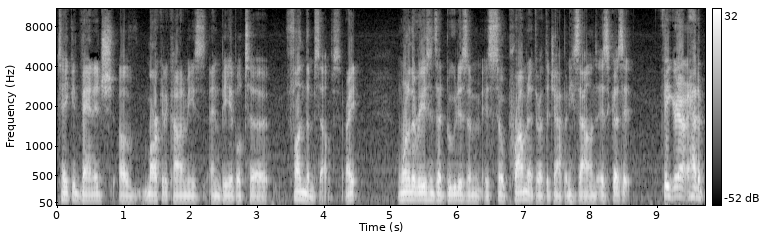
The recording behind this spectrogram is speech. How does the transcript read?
take advantage of market economies and be able to fund themselves, right? One of the reasons that Buddhism is so prominent throughout the Japanese islands is because it figured out how to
